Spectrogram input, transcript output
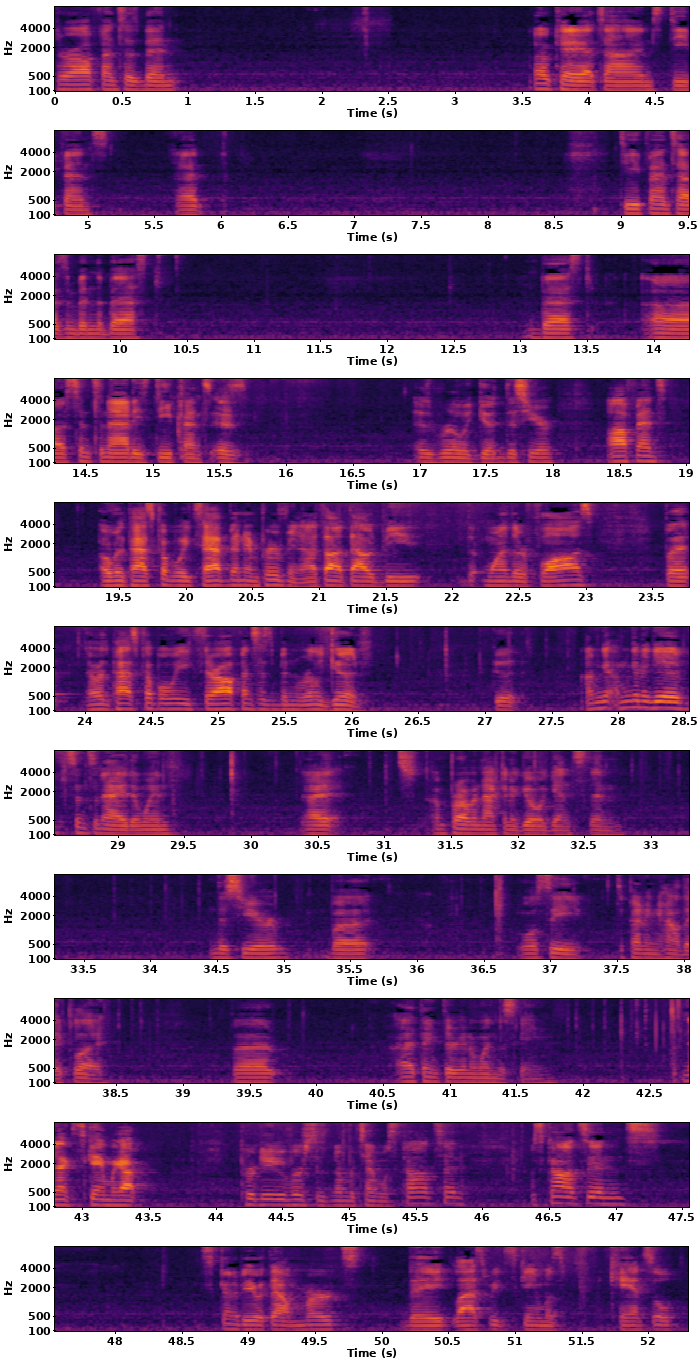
Their offense has been okay at times. Defense at defense hasn't been the best. Best uh, Cincinnati's defense is is really good this year. Offense over the past couple weeks have been improving. I thought that would be one of their flaws, but over the past couple weeks, their offense has been really good. Good. I'm I'm gonna give Cincinnati the win. I, I'm probably not going to go against them this year, but we'll see depending on how they play. But I think they're going to win this game. Next game, we got Purdue versus number 10 Wisconsin. Wisconsin's it's going to be without Mertz. They last week's game was canceled.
